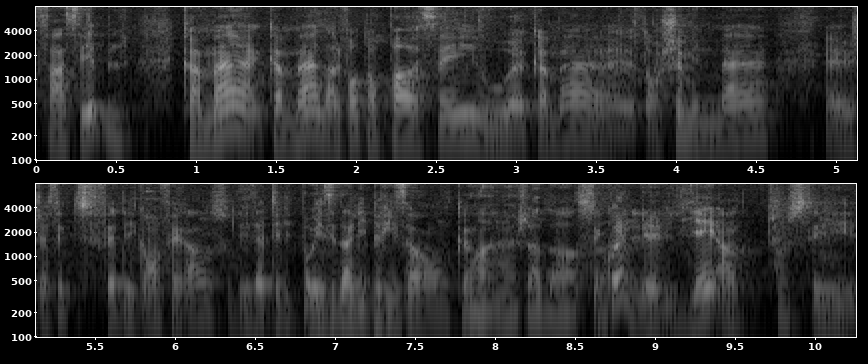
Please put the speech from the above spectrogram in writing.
sensibles. Comment, comment, dans le fond, ton passé ou euh, comment euh, ton cheminement, euh, je sais que tu fais des conférences ou des ateliers de poésie dans les prisons. comme- Ouais, j'adore ça. C'est quoi le lien entre tous ces.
